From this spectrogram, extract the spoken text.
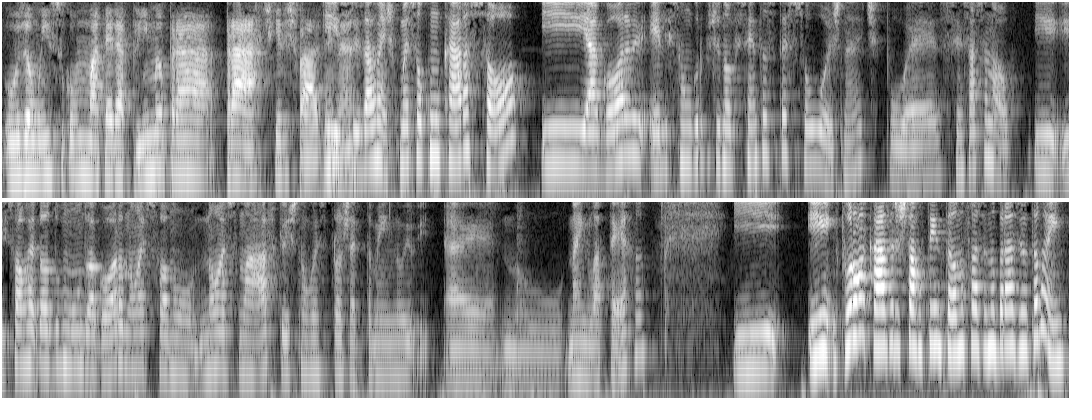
usam isso como matéria-prima para a arte que eles fazem, Isso, né? exatamente. Começou com um cara só e agora eles são um grupo de 900 pessoas, né? Tipo, é sensacional. E isso ao redor do mundo agora, não é só, no, não é só na África, eles estão com esse projeto também no, é, no- na Inglaterra. E, e por um acaso eles estavam tentando fazer no Brasil também.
